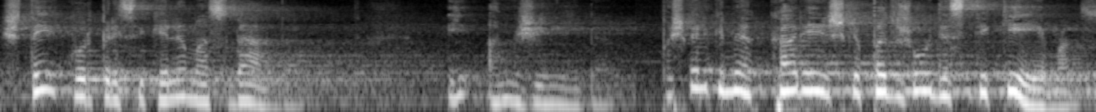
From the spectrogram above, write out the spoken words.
Štai kur prisikėlimas veda. Į amžinybę. Pažvelkime, ką reiškia pats žodis tikėjimas.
